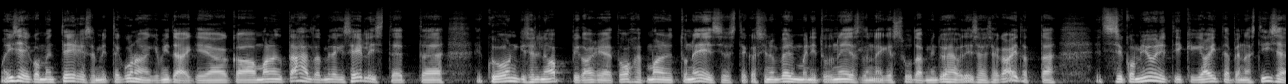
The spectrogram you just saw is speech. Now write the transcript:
ma ise ei kommenteeri seal mitte kunagi midagi, aga ma olen täheldanud midagi sellist, et, et kui ongi selline appikarje, et oh, et ma olen nüüd Tuneesiast ja kas siin on veel mõni tuneeslane, kes suudab mind ühe või teise asjaga aidata. et siis see community ikkagi aitab ennast ise,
